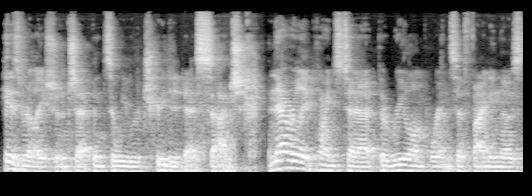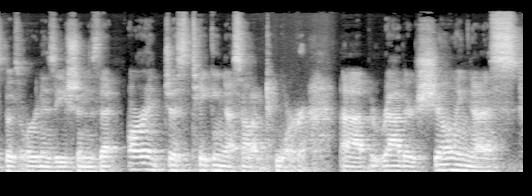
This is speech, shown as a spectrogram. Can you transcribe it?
his relationship, and so we were treated as such. And that really points to the real importance of finding those those organizations that aren't just taking us on a tour, uh, but rather showing us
